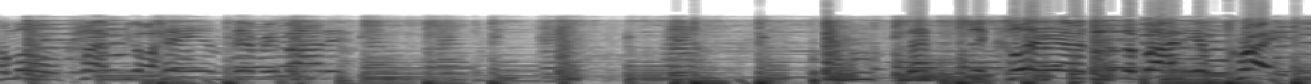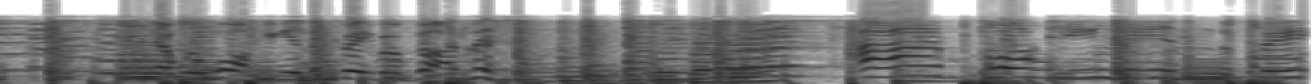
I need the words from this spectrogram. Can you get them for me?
Come on, clap your hands, everybody. Let's declare to the body of Christ that we're walking in the favor of God. Listen, I'm walking in the favor.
